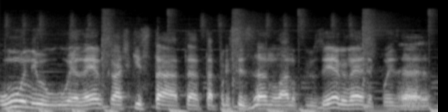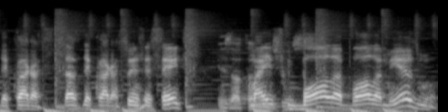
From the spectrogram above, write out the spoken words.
une o elenco, que eu acho que está tá, tá precisando lá no Cruzeiro, né? Depois é. da declara das declarações recentes. Exatamente. Mas isso. bola, bola mesmo,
